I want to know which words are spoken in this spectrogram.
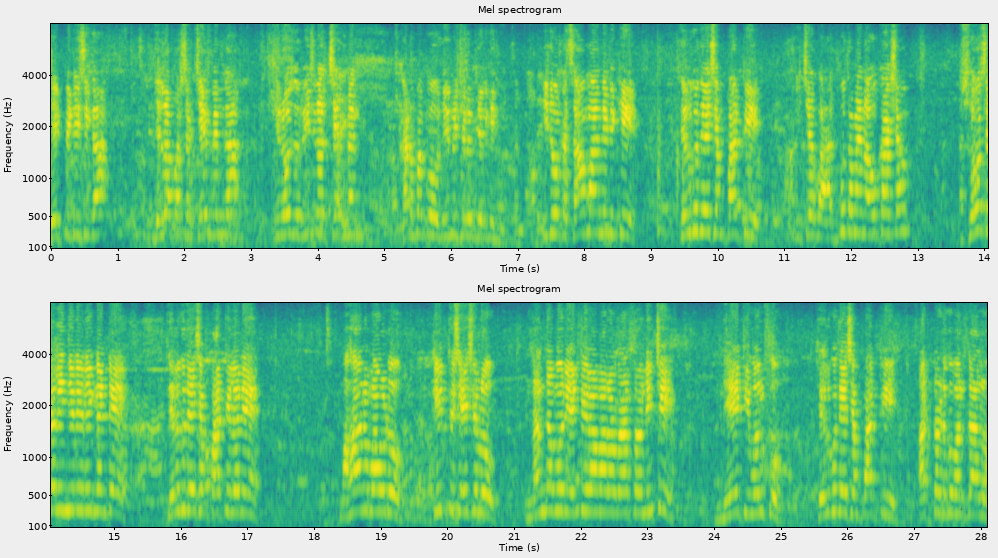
జెడ్పీటీసీగా జిల్లా పరిషత్ చైర్మన్గా ఈరోజు రీజనల్ చైర్మన్ కడపకు నియమించడం జరిగింది. ఇది ఒక సామాన్యునికి తెలుగుదేశం పార్టీ ఇచ్చే ఒక అద్భుతమైన అవకాశం. సోషల్ ఇంజనీరింగ్ అంటే తెలుగుదేశం పార్టీలోనే మహానుభావుడు కీర్తిశేషులు నందమూరి ఎన్టీ రామారావు గారితో నుంచి నేటి వరకు తెలుగుదేశం పార్టీ అట్టడుగు వర్గాలు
